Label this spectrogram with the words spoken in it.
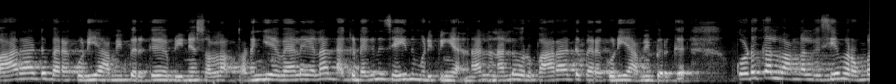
பாராட்டு பெறக்கூடிய அமைப்பு இருக்குது அப்படின்னே சொல்லலாம். தொடங்கிய வேலையெல்லாம் டக்கு டக்குன்னு செய்து முடிப்பீங்க. அதனால் நல்ல ஒரு பாராட்டு பெறக்கூடிய அமைப்பு இருக்குது கொடுக்கல் வாங்கல் விஷயம் ரொம்ப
